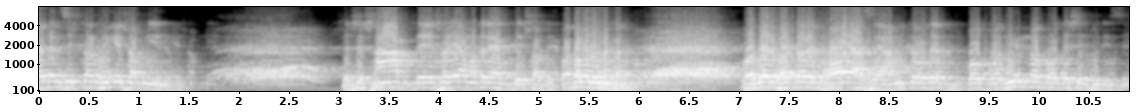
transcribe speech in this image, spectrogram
সেভেন সিস্টার ভেঙে সব নিয়ে নেব। শেষে সাত দেশ হয়ে আমাদের এক দেশ হবে। কথা বলেন না কেন? ওদের ভেতরে ভয় আছে। আমি তো ওদের বিভিন্ন প্রদেশে ঘুরেছি।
